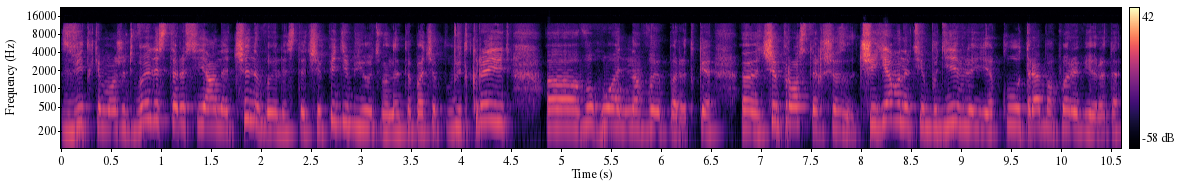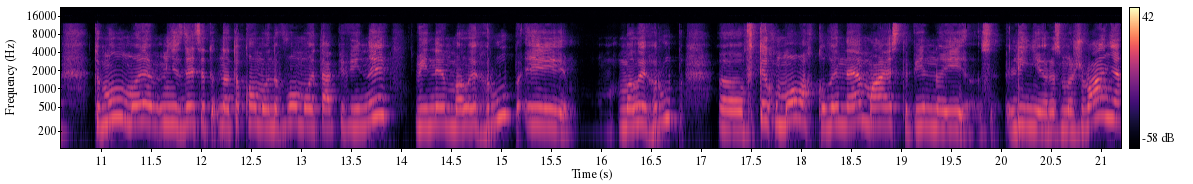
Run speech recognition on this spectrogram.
звідки можуть вилізти росіяни, чи не вилізти, чи підіб'ють вони тебе, чи відкриють е, вогонь на випередки, е, чи просто якщо чи є вони в тій будівлі, яку треба перевірити. Тому ми мені здається, на такому новому етапі війни, війни малих груп і. Малих груп е, в тих умовах, коли немає стабільної лінії розмежування,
